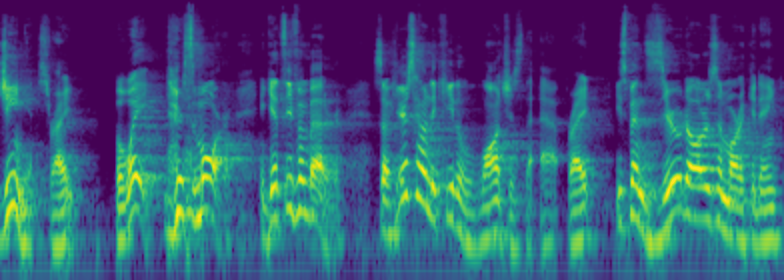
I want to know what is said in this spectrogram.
Genius, right? But wait, there's more. It gets even better. So here's how Nikita launches the app, right? He spends zero dollars in marketing.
